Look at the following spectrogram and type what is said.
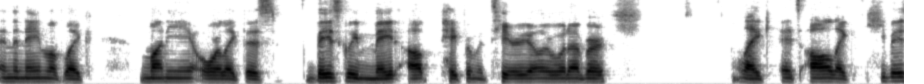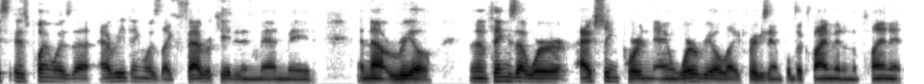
in the name of like money or like this basically made up paper material or whatever. Like it's all like he base his point was that everything was like fabricated and man-made and not real. And the things that were actually important and were real like for example the climate and the planet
